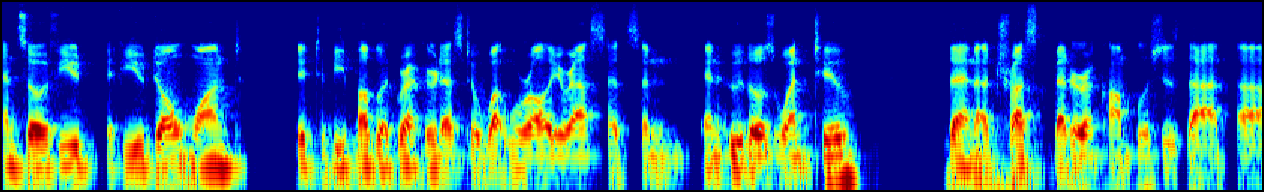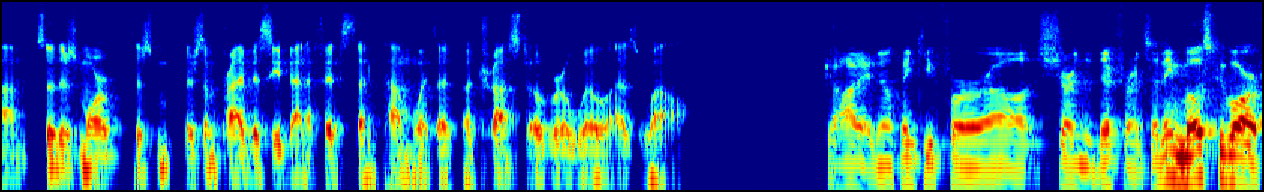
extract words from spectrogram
And so if you if you don't want it to be public record as to what were all your assets and and who those went to, then a trust better accomplishes that. Um, so there's more there's there's some privacy benefits that come with a, a trust over a will as well. Got it. No, thank you for uh, sharing the difference. I think most people are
